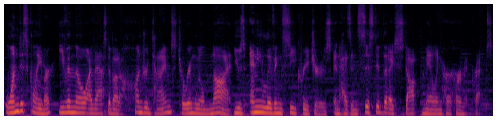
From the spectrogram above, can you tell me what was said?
One disclaimer even though I've asked about a hundred times, Tarim will not use any living sea creatures and has insisted that I stop mailing her hermit crabs.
